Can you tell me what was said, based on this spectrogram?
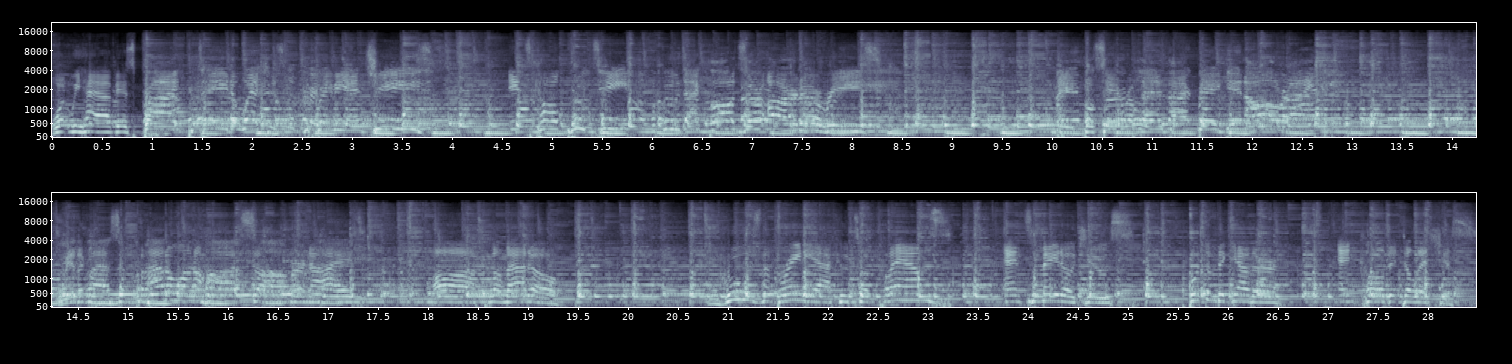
What we have is fried potato wedges with gravy and cheese. It's called poutine, a food that clogs our arteries. Maple syrup and back and tomato juice, put them together, and called it delicious?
